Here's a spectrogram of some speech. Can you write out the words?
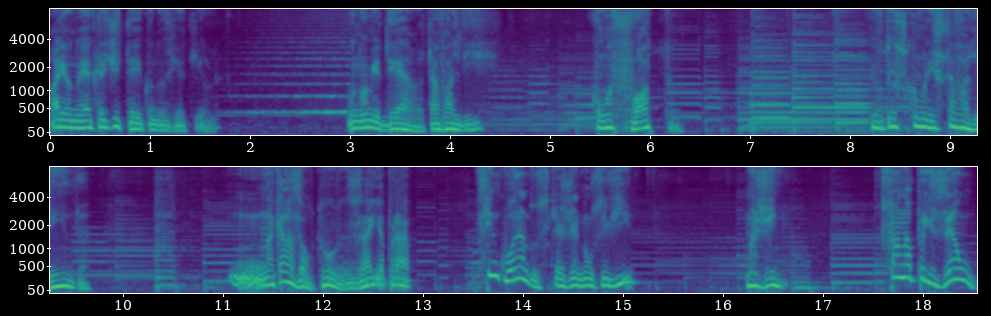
Olha, eu não acreditei quando vi aquilo. O nome dela estava ali, com a foto. Meu Deus, como ela estava linda. Naquelas alturas, já ia para cinco anos que a gente não se via. Imagine, só na prisão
